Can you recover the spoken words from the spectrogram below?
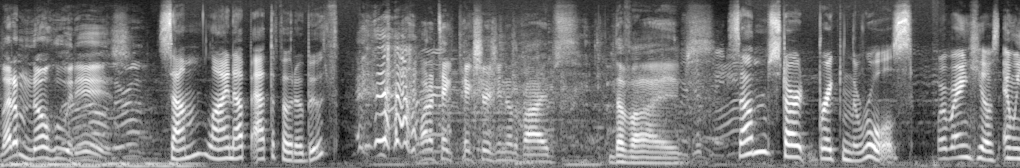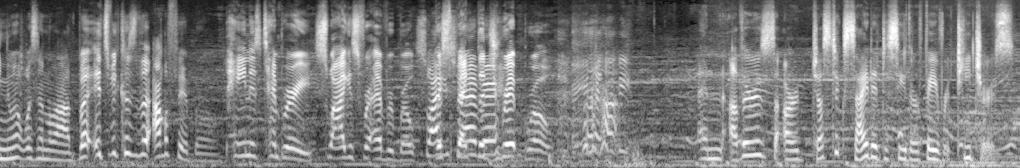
Let them know who it is. Some line up at the photo booth. Want to take pictures? You know the vibes. The vibes. Some start breaking the rules. We're wearing heels, and we knew it wasn't allowed, but it's because of the outfit, bro. Pain is temporary. Swag is forever, bro. Swag Respect forever. the drip, bro. And others are just excited to see their favorite teachers. No,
